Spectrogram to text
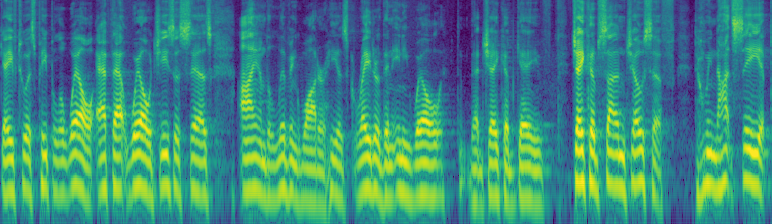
gave to his people a well. At that well, Jesus says, I am the living water. He is greater than any well that Jacob gave. Jacob's son Joseph, do we not see it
